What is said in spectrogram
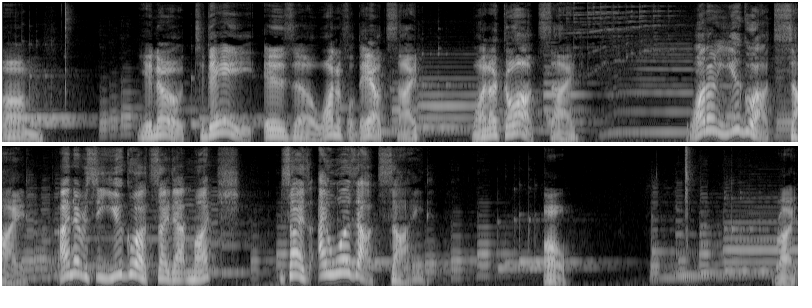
Um, you know, today is a wonderful day outside. Wanna go outside? Why don't you go outside? I never see you go outside that much. Besides, I was outside. Oh. Right.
